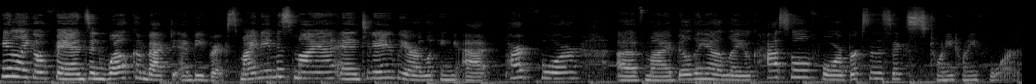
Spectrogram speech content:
Hey LEGO fans and welcome back to MB Bricks. My name is Maya and today we are looking at part 4 of my building a LEGO castle for Bricks in the Six 2024.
